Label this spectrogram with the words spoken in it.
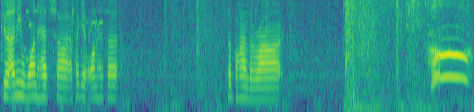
Dude, I need one headshot. If I get one headshot, they're behind the rock.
